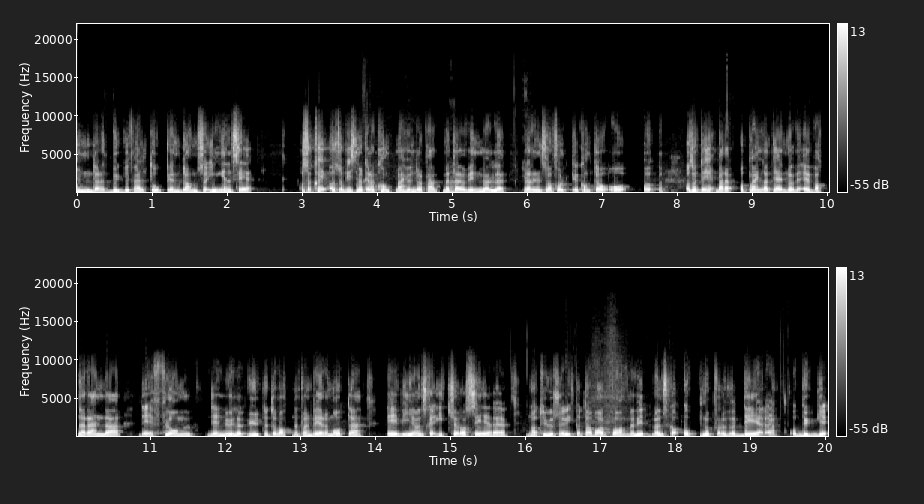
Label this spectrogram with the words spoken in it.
under et byggefelt og opp i en dam som ingen ser. Altså, altså Hvis noen har kommet med 115 meter vindmølle, så har folk kommet til å, og, altså det, bare, og poenget er at det, Når det er vannet renner, det er flom, det er mulig å utnytte vannet på en bedre måte, vi ønsker ikke å rasere natur som er viktig å ta vare på, men vi ønsker å åpne opp for å vurdere å bygge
